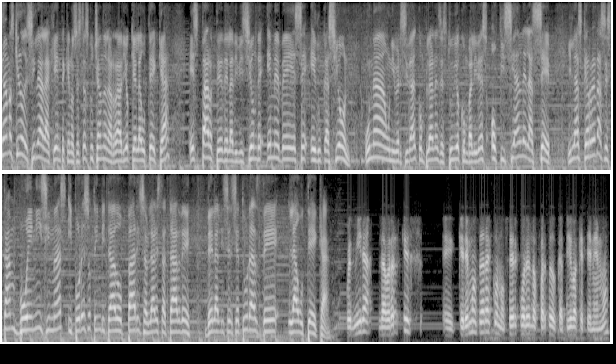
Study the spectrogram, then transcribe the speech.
Nada más quiero decirle a la gente que nos está escuchando en la radio que la UTECA es parte de la división de MBS Educación, una universidad con planes de estudio con validez oficial de la SEP. Y las carreras están buenísimas y por eso te he invitado, Paris, a hablar esta tarde de las licenciaturas de la UTECA. Pues mira, la verdad es que es, eh, queremos dar a conocer cuál es la oferta educativa que tenemos.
